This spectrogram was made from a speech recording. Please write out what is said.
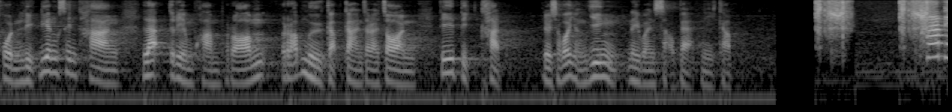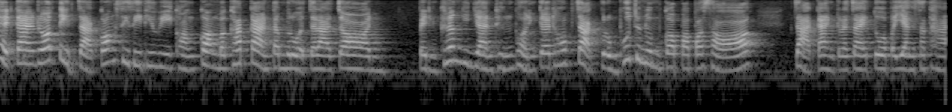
ชนหลีกเลี่ยงเส้นทาง และเตรียมความพร้อมรับมือกับการจราจรที่ติดขัด โดยเฉพาะอย่างยิ่งในวันเสาร์แบบนี้ครับ ภาพเหตุการณ์รถติดจากกล้อง CCTV ของกองบังคับการตำรวจจราจร เป็นเครื่องยืนยันถึงผลกระทบจากกลุ่มผู้ชุมนุมกปปส จากการกระจายตัวไปยังสถา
